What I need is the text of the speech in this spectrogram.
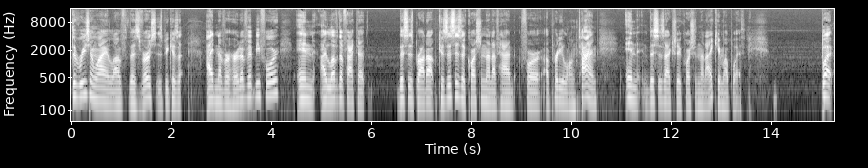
the reason why I love this verse is because I'd never heard of it before. And I love the fact that this is brought up because this is a question that I've had for a pretty long time. And this is actually a question that I came up with. But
